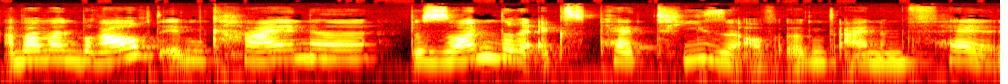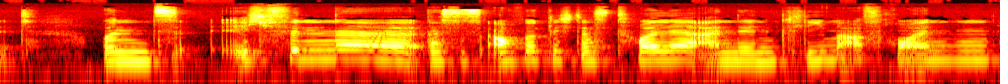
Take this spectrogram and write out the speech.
Aber man braucht eben keine besondere Expertise auf irgendeinem Feld. Und ich finde, das ist auch wirklich das Tolle an den Klimafreunden,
